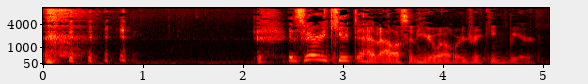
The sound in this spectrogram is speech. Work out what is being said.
it's very cute to have allison here while we're drinking beer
